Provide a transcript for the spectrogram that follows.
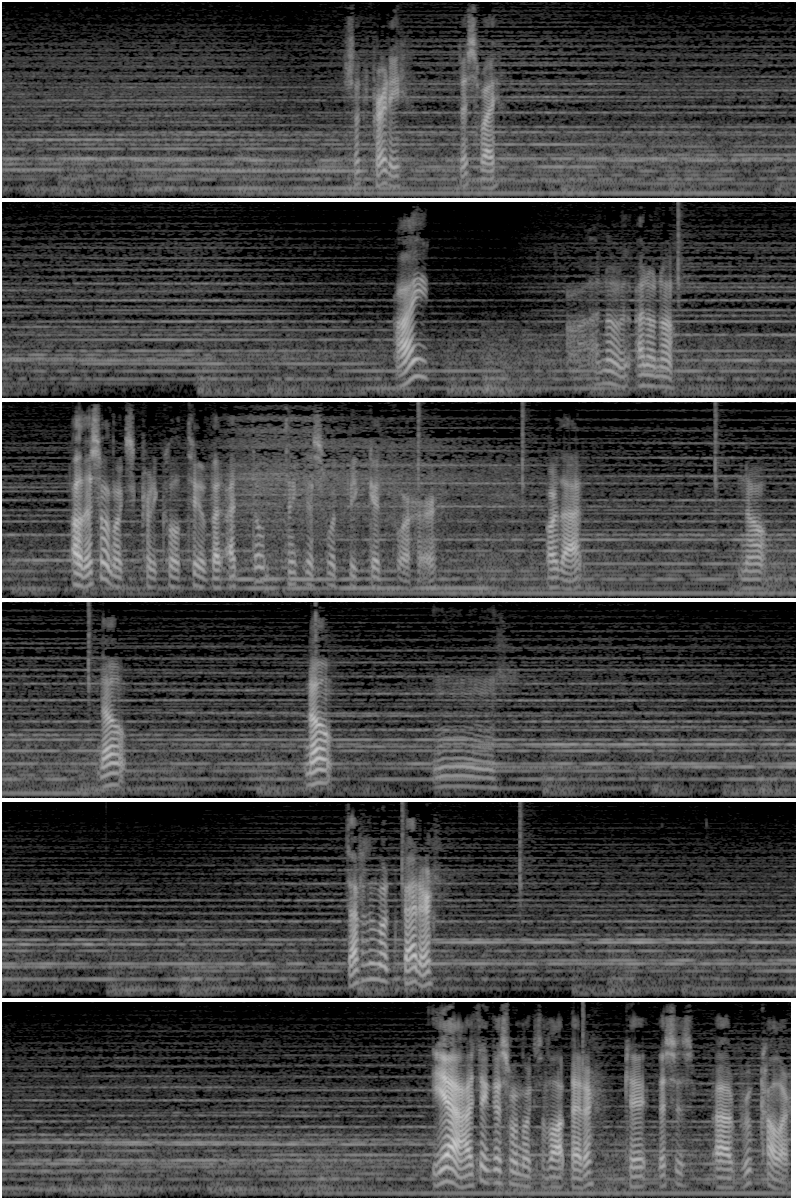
She looks pretty. This way. I I know I don't know. Oh, this one looks pretty cool too, but I don't think this would be good for her. Or that. No. No. No. Mm. Definitely look better. Yeah, I think this one looks a lot better. Okay, this is uh, root color.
